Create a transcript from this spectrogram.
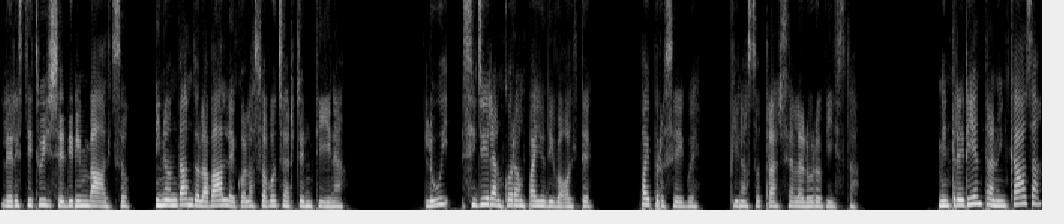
le restituisce di rimbalzo, inondando la valle con la sua voce argentina. Lui si gira ancora un paio di volte, poi prosegue, fino a sottrarsi alla loro vista. Mentre rientrano in casa,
